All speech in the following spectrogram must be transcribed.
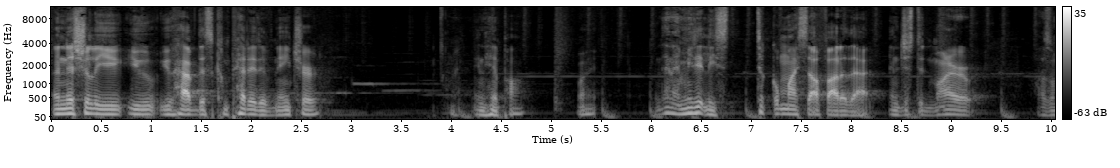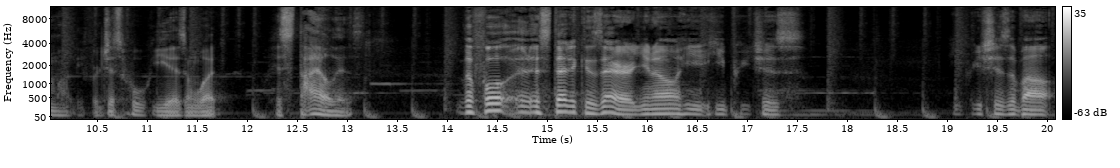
initially, you you, you have this competitive nature in hip hop, right? And then I immediately took myself out of that and just admire Azomali for just who he is and what his style is. The full aesthetic is there. You know, he he preaches. He preaches about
